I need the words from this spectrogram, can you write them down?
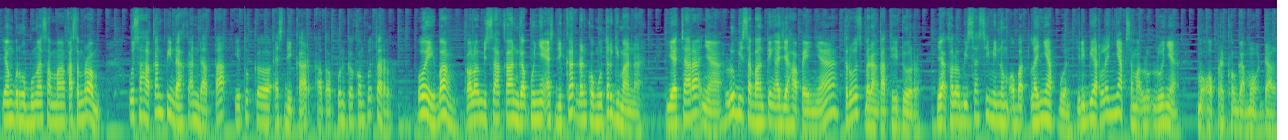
yang berhubungan sama custom ROM usahakan pindahkan data itu ke SD card ataupun ke komputer. Woi bang, kalau misalkan nggak punya SD card dan komputer gimana? Ya caranya, lu bisa banting aja HP-nya, terus berangkat tidur. Ya kalau bisa sih minum obat lenyap bun, jadi biar lenyap sama lu nya. Mau oprek kok nggak modal.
